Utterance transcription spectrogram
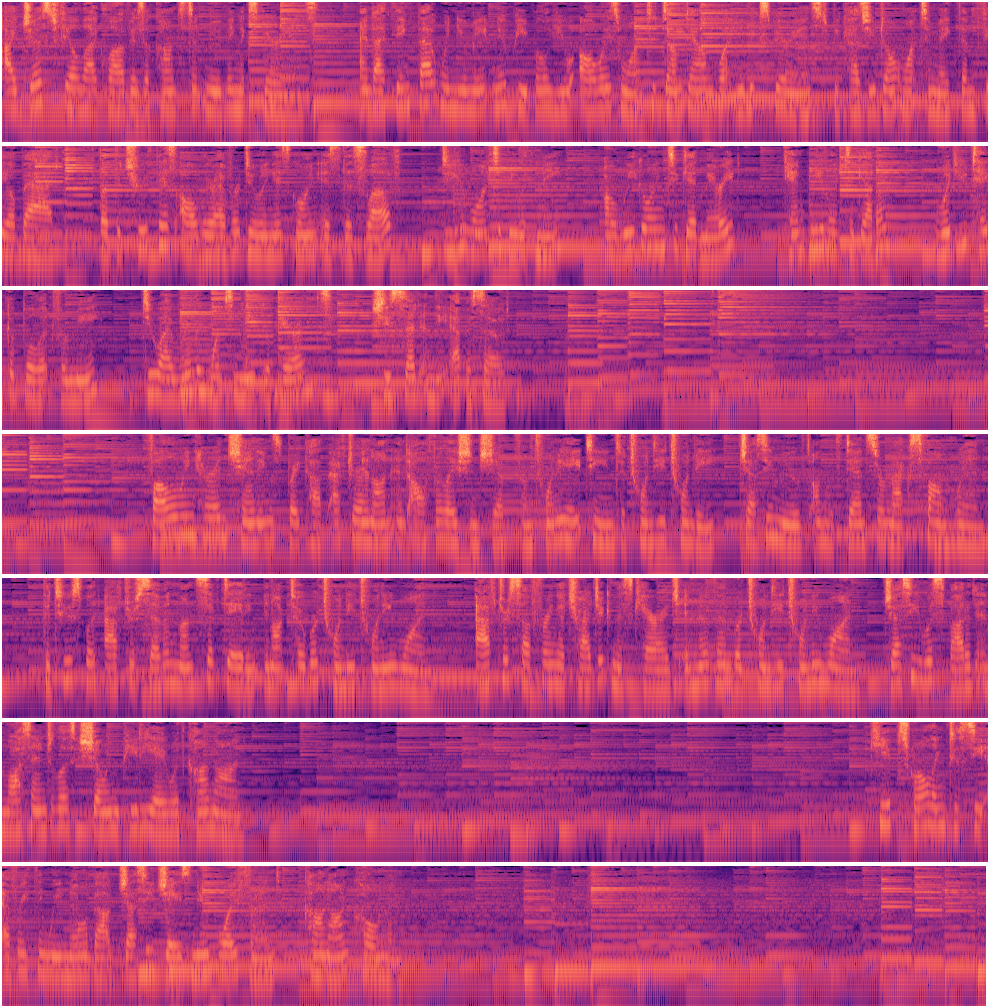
I just feel like love is a constant moving experience. And I think that when you meet new people, you always want to dumb down what you've experienced because you don't want to make them feel bad. But the truth is, all we're ever doing is going, Is this love? Do you want to be with me? Are we going to get married? Can we live together? Would you take a bullet for me? Do I really want to meet your parents? She said in the episode. Following her and Channing's breakup after an on and off relationship from 2018 to 2020, Jessie moved on with dancer Max Pham Nguyen. The two split after seven months of dating in October 2021. After suffering a tragic miscarriage in November 2021, Jessie was spotted in Los Angeles showing PDA with Chanan. Keep scrolling to see everything we know about Jessie J's new boyfriend, Chanan Colman.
